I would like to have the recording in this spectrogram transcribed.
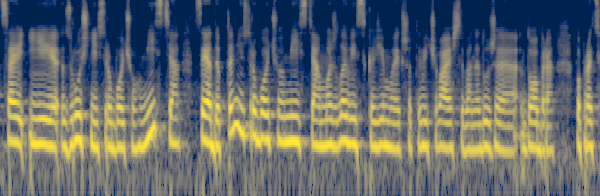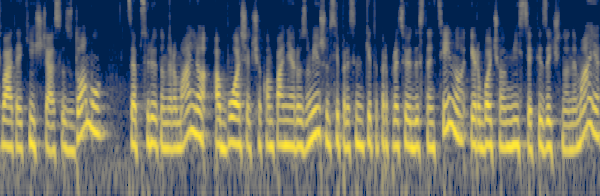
це і зручність робочого місця, це і адаптивність робочого місця, можливість, скажімо, якщо ти відчуваєш себе не дуже добре, попрацювати якийсь час з дому. Це абсолютно нормально. Або ж якщо компанія розуміє, що всі працівники тепер працюють дистанційно і робочого місця фізично немає,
